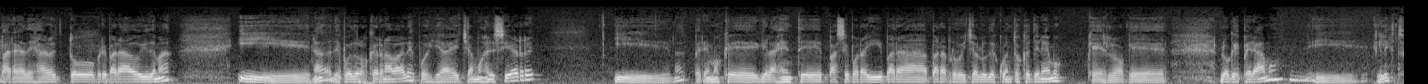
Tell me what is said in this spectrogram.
para dejar todo preparado y demás. Y nada, después de los carnavales, pues ya echamos el cierre. Y nada, esperemos que, que la gente pase por ahí para, para aprovechar los descuentos que tenemos, que es lo que, lo que esperamos, y, y listo.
